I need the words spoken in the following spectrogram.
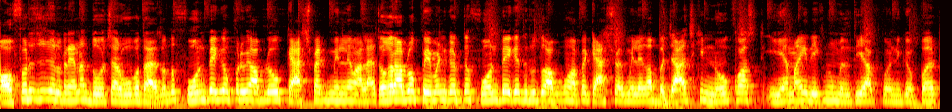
ऑफ़र जो चल रहे हैं ना, दो चार वो बताया था तो फ़ोन पे के ऊपर भी आप लोगों को कैशबैक मिलने वाला है। तो अगर आप लोग पेमेंट करते हो फ़ोन पे के थ्रू तो आपको वहाँ पे कैशबैक मिलेगा। बजाज की नो कॉस्ट EMI देखने को मिलती है आपको इनके ऊपर।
